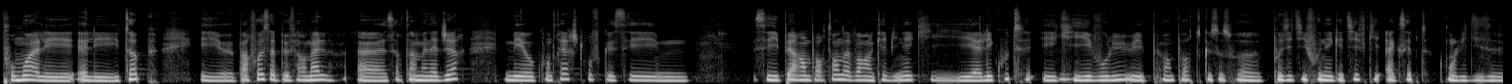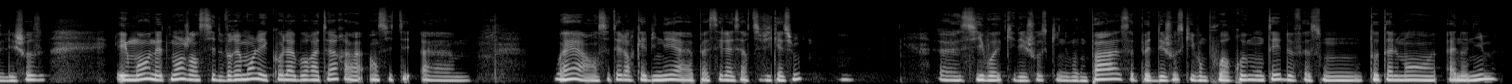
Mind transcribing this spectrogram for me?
pour moi, elle est, elle est top. Et euh, parfois, ça peut faire mal à certains managers, mais au contraire, je trouve que c'est c'est hyper important d'avoir un cabinet qui est à l'écoute et qui mm. évolue, et peu importe que ce soit positif ou négatif, qui accepte qu'on lui dise les choses. Et moi, honnêtement, j'incite vraiment les collaborateurs à inciter, à, ouais, à inciter leur cabinet à passer la certification. Mm. Euh, S'ils voient qu'il y a des choses qui ne vont pas, ça peut être des choses qui vont pouvoir remonter de façon totalement anonyme.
